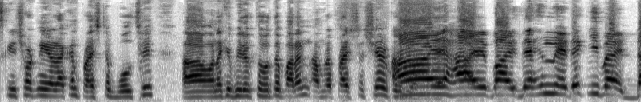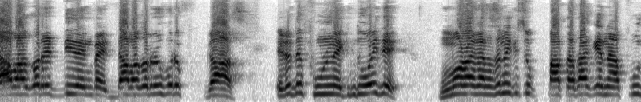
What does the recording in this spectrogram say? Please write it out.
স্ক্রিনশট নিয়ে রাখেন প্রাইসটা বলছি। অনেকে বিরক্ত হতে পারেন আমরা প্রাইসটা শেয়ার করব। হাই হাই ভাই দেখেন না এটা কি ভাই? ডাবাগরের ডিজাইন ভাই ডাবাগরের উপরে গাছ। এটাতে ফুল নেই কিন্তু ওই যে মরা গাছ আছে না কিছু পাতা থাকে না ফুল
